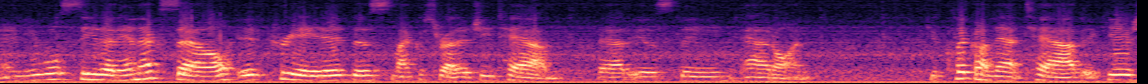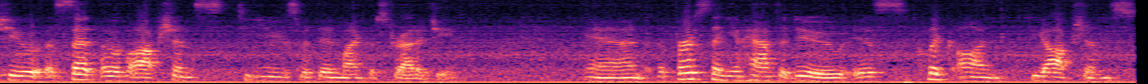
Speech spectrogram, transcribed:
And you will see that in Excel, it created this MicroStrategy tab. That is the add-on. If you click on that tab, it gives you a set of options to use within MicroStrategy. And the first thing you have to do is click on the options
